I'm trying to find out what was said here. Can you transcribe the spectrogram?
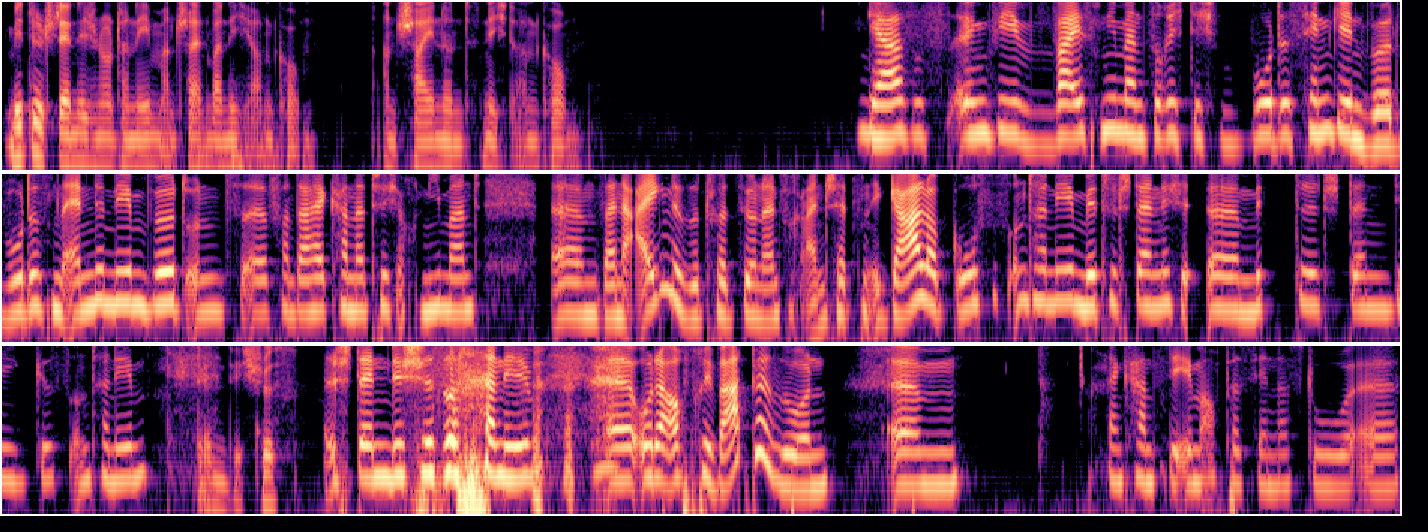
mittelständischen Unternehmen anscheinend nicht ankommen. Anscheinend nicht ankommen. Ja, es ist irgendwie, weiß niemand so richtig, wo das hingehen wird, wo das ein Ende nehmen wird. Und äh, von daher kann natürlich auch niemand ähm, seine eigene Situation einfach einschätzen. Egal ob großes Unternehmen, mittelständig, äh, mittelständiges Unternehmen, Ständig. Tschüss. ständisches Unternehmen äh, oder auch Privatperson. Ähm, dann kann es dir eben auch passieren, dass du äh,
